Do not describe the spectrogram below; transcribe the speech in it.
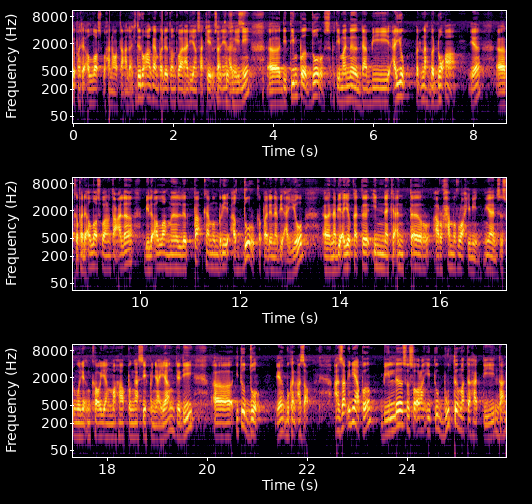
kepada Allah Subhanahu Wa Taala. Kita doakan pada tuan-tuan ada yang sakit ustaz ni Betul, hari ini uh, ditimpa dur seperti mana Nabi Ayub pernah berdoa ya uh, kepada Allah Subhanahu Taala bila Allah meletakkan memberi ad-dur kepada Nabi Ayub uh, Nabi Ayub kata innaka antar arhamur rahimin kan sesungguhnya engkau yang maha pengasih penyayang jadi uh, itu dur ya bukan azab Azab ini apa? Bila seseorang itu buta mata hati, hmm. tak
